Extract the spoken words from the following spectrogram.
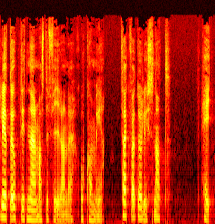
Leta upp ditt närmaste firande och kom med. Tack för att du har lyssnat. Hej!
